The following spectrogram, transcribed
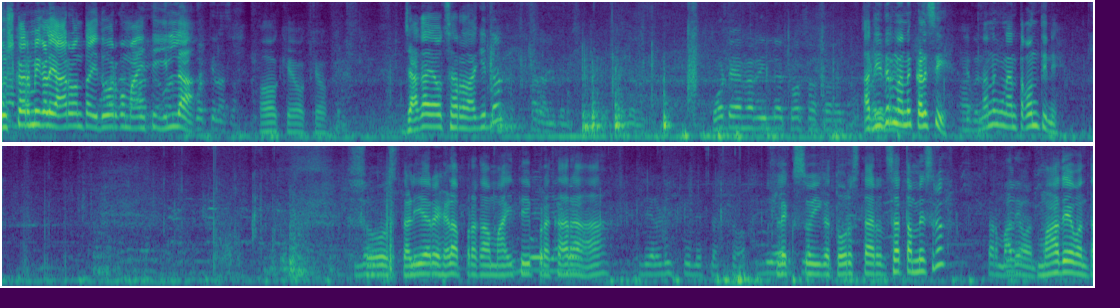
ದುಷ್ಕರ್ಮಿಗಳು ಯಾರು ಅಂತ ಇದುವರೆಗೂ ಮಾಹಿತಿ ಇಲ್ಲ. Okay okay okay. ಜಾಗ ಯಾವ್ದು ಸರ್ ಅದಾಗಿದ್ದು ಕೋಟೆ ಏನಾರು ಇಲ್ಲೇ ತೋರ್ಸ ಸರ್. ಅದಿದ್ರೆ ನನಗೆ ಕಳಿಸಿ. ನನಗೆ ನಾನು ತಗೊತೀನಿ. ಸೊ ಸ್ಥಳೀಯರು ಹೇಳೋ ಪ್ರಕಾರ ಮಾಹಿತಿ ಪ್ರಕಾರ ಫ್ಲೆಕ್ಸ್ ಫ್ಲೆಕ್ಸು ಈಗ ತೋರಿಸ್ತಾ ಇರೋದು. ಸರ್ ತಮ್ಮ ಹೆಸರು? ಸರ್ ಮಹದೇವ್ ಅಂತ. ಮಹಾದೇವ್ ಅಂತ.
